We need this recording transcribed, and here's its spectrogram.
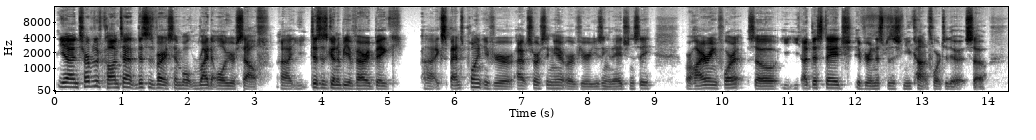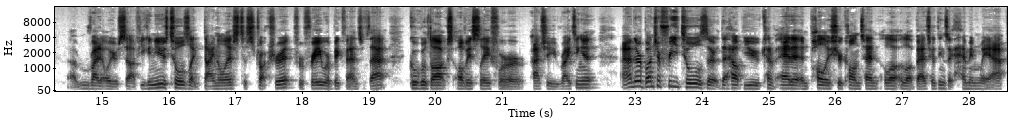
yeah, in terms of content, this is very simple. Write it all yourself. Uh, this is going to be a very big uh, expense point if you're outsourcing it or if you're using an agency or hiring for it. So at this stage, if you're in this position, you can't afford to do it. So uh, write it all yourself. You can use tools like Dynalist to structure it for free. We're big fans of that. Google Docs, obviously, for actually writing it. And there are a bunch of free tools that, that help you kind of edit and polish your content a lot, a lot better. Things like Hemingway app.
